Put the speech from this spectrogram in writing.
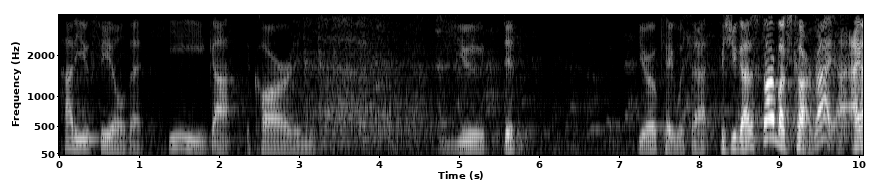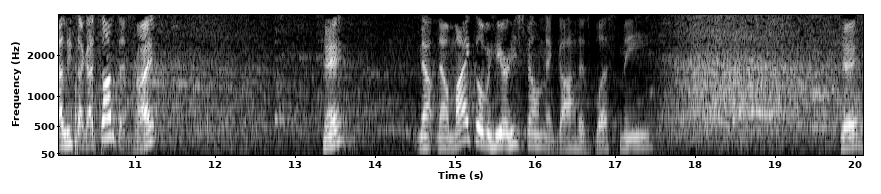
How do you feel that he got the card and you didn't. You're okay with that because you got a Starbucks card, right? I, at least I got something, right? Okay. Now, now Mike over here, he's feeling that God has blessed me. Okay.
